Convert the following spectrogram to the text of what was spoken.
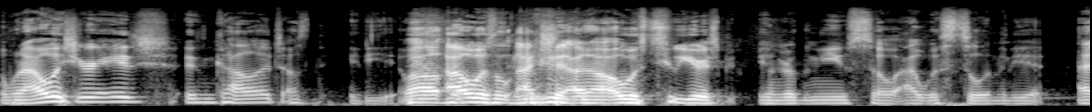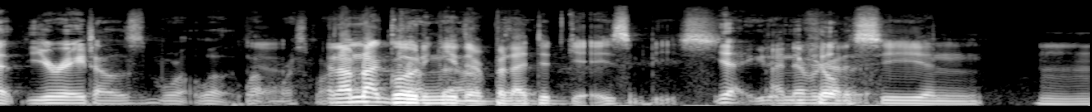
when I was your age in college, I was an idiot. Well, I was actually I, know, I was two years younger than you, so I was still an idiot. At your age, I was more well, a lot Yeah. more smart. And I'm not Dropped gloating out, either, but I did get A's and B's. Yeah, you did. I never killed got a it. And Mm-hmm.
